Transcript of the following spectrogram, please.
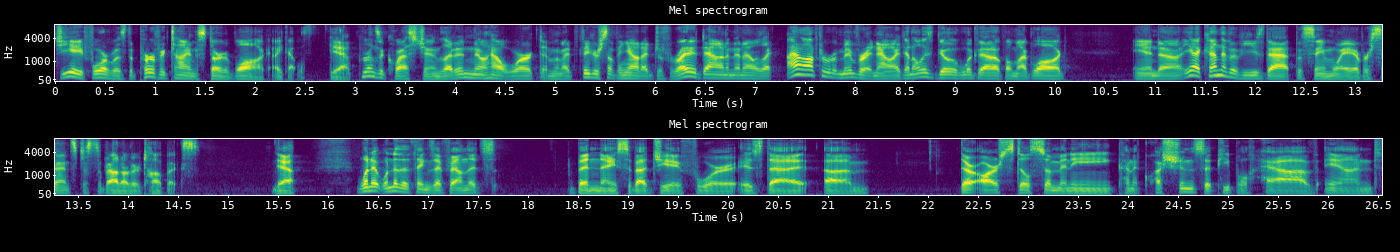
GA4 was the perfect time to start a blog. I got Yeah. tons of questions. I didn't know how it worked. And when I'd figure something out, I'd just write it down. And then I was like, I don't have to remember it now. I can always go look that up on my blog. And uh, yeah, I kind of have used that the same way ever since, just about other topics. Yeah. One of, one of the things I found that's been nice about GA4 is that um, there are still so many kind of questions that people have, and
